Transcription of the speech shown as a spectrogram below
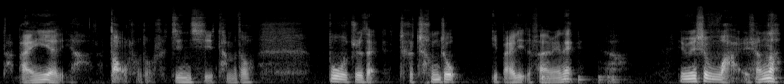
大半夜里啊，到处都是旌旗，他们都布置在这个城周一百里的范围内啊。因为是晚上啊，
